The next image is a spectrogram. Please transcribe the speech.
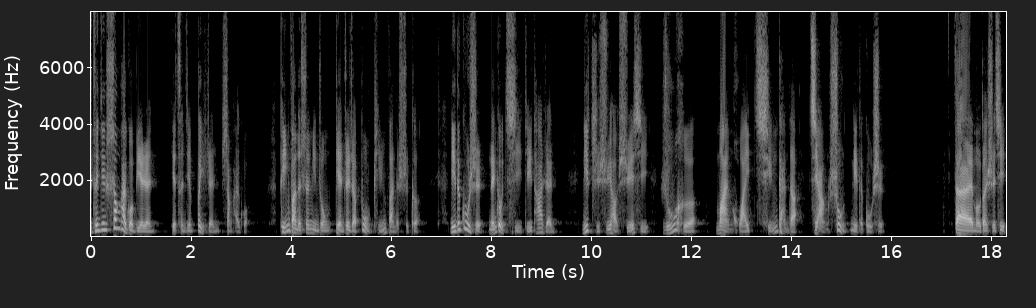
曾经伤害过别人，也曾经被人伤害过。平凡的生命中点缀着不平凡的时刻。你的故事能够启迪他人，你只需要学习如何。满怀情感的讲述你的故事。在某段时期，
